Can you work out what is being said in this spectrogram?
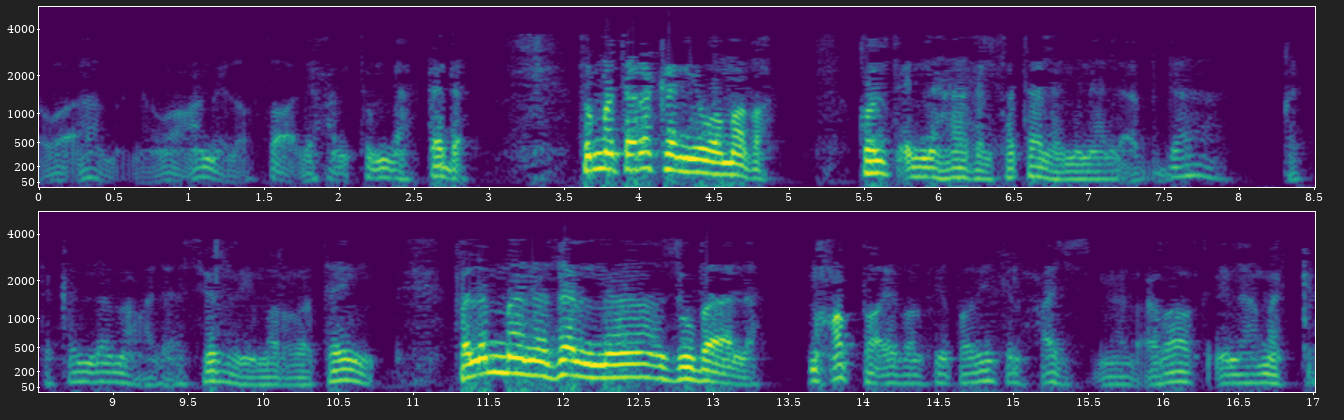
وآمن وعمل صالحا ثم اهتدى. ثم تركني ومضى. قلت إن هذا الفتى لمن الأبدال قد تكلم على سري مرتين. فلما نزلنا زبالة محطة أيضا في طريق الحج من العراق إلى مكة.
